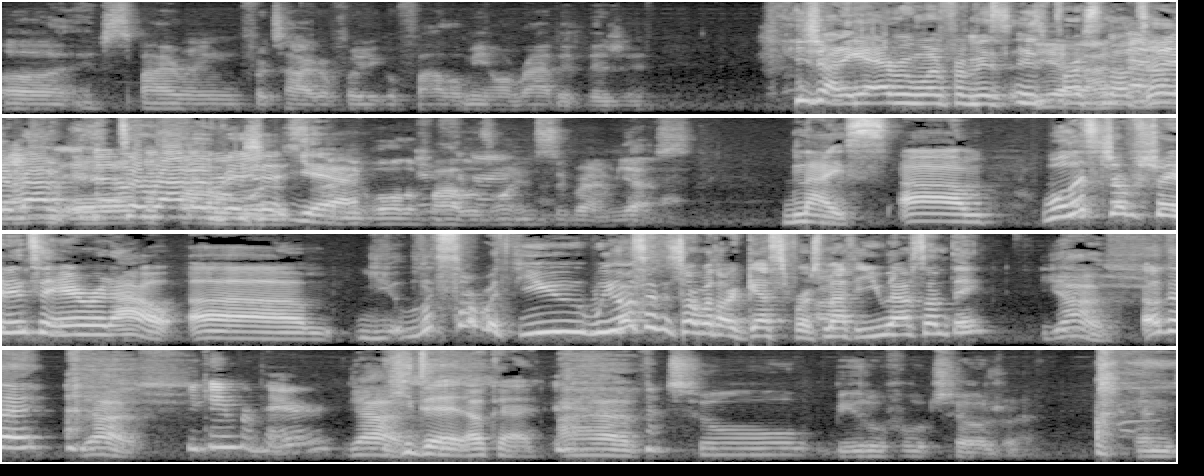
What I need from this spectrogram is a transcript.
uh, inspiring photographer. You can follow me on Rabbit Vision. He's trying to get everyone from his, his Yeah, personal I- to, I Rabbit, all to Rabbit followers. Vision. I Yeah, need all the followers on Instagram. Yes. nice. Um, well, let's jump straight into air it out. Um, you, let's start with you. We always have to start with our guest first. Matthew, you have something? Yes. Okay, Yes. You came prepared. Yes. he did. Okay, I have two beautiful children, and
